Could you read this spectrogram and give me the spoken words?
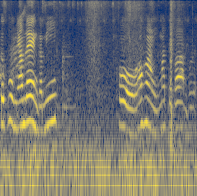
ตัวปลูกยามแรงก็มีโอ้เอาไห้มาแต่บ้านเลย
